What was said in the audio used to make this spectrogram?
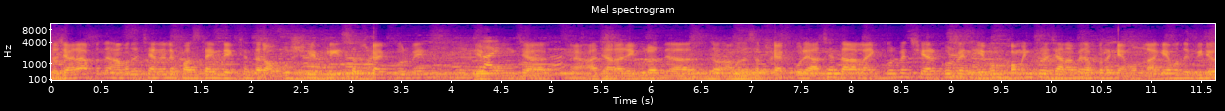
তো যারা আপনাদের আমাদের চ্যানেলে ফার্স্ট টাইম দেখছেন তারা অবশ্যই প্লিজ সাবস্ক্রাইব করবেন। এবং যা- যারা রেগুলার আমাদের সাবস্ক্রাইব করে আছেন তারা লাইক করবেন শেয়ার করবেন এবং কমেন্ট করে জানাবেন আপনাদের কেমন লাগে আমাদের ভিডিও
